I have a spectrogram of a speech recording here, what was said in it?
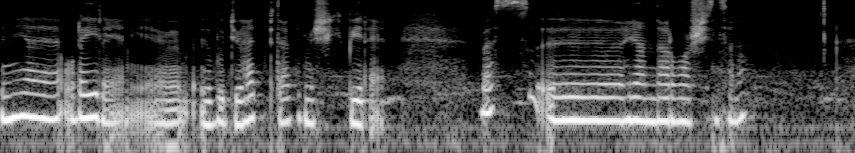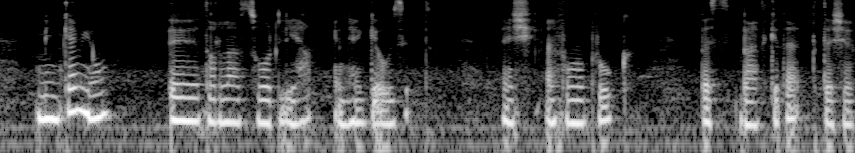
دينية قليلة يعني الفيديوهات بتاعتها مش كبيرة يعني. بس هي عندها أربعة وعشرين سنة. من كام يوم آه طلعت صور ليها انها اتجوزت. ماشي ألف مبروك. بس بعد كده اكتشفت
